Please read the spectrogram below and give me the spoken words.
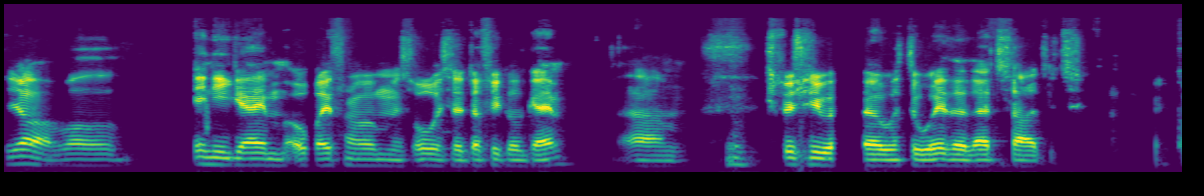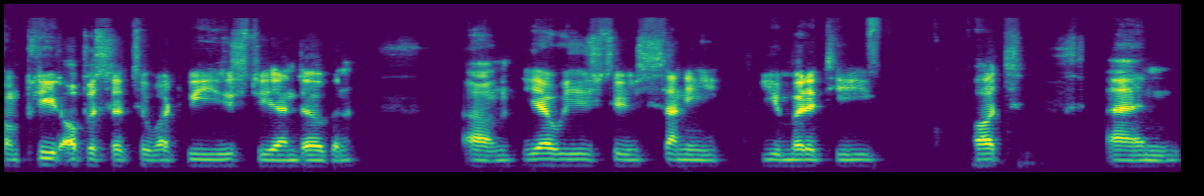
yeah, well, any game away from home is always a difficult game, um, mm. especially with, uh, with the weather that side. It's complete opposite to what we used to here in Durban. Um, yeah, we used to sunny, humidity, hot. And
